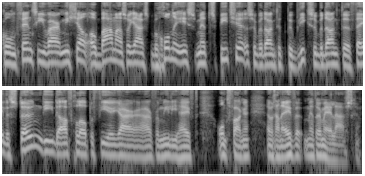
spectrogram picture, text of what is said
conventie waar Michelle Obama zojuist begonnen is met speechen. Ze bedankt het publiek, ze bedankt de vele steun die de afgelopen vier jaar haar familie heeft ontvangen. En we gaan even met haar meeluisteren.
